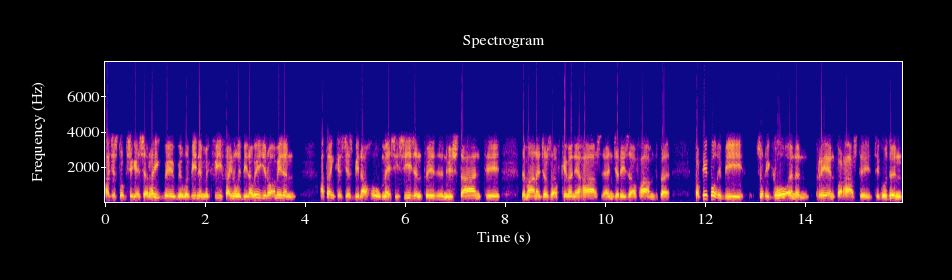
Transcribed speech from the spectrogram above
I just hope she gets it right with, with Levein and McPhee finally being away. You know what I mean? And I think it's just been a whole messy season for the new stand, to the managers that have come into Hearts, the injuries that have happened. But for people to be sort of gloating and praying for Hearts to, to go down,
